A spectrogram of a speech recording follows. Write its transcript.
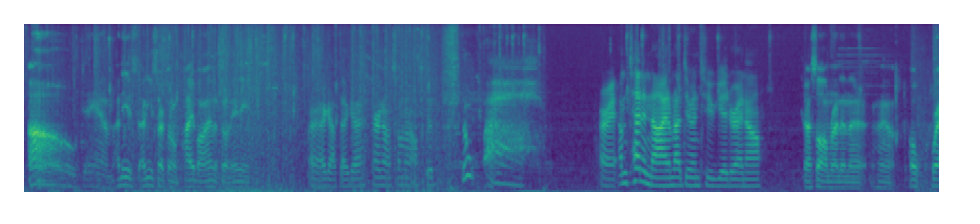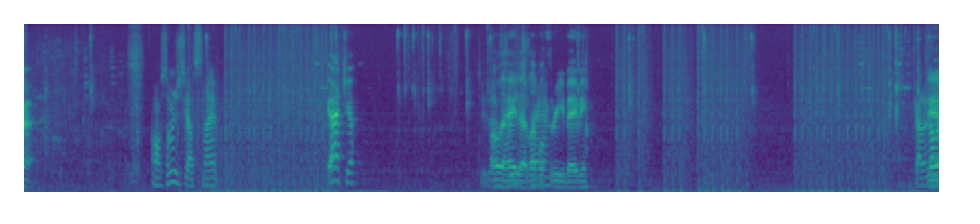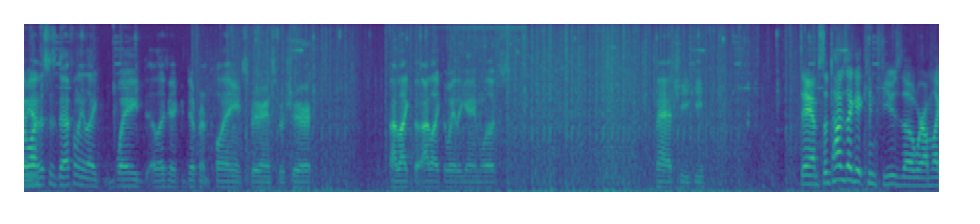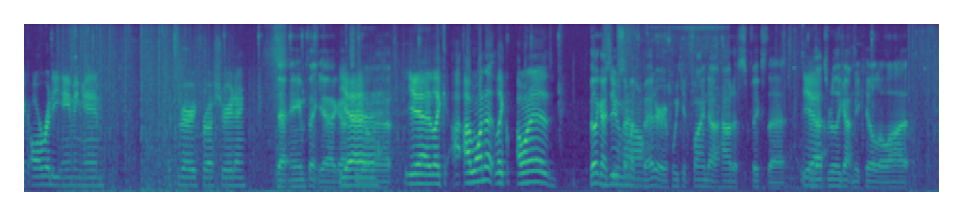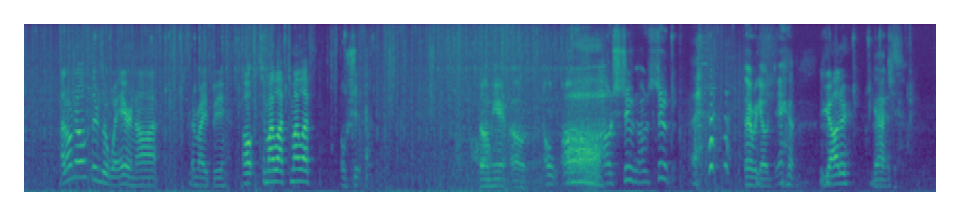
Oh, damn. I need to, I need to start throwing pipe on. I haven't thrown any. Alright, I got that guy. Or no, someone else did. Nope. Ah. Alright, I'm 10 and 9. I'm not doing too good right now. I saw him running there. Hang on. Oh, crap. Oh, someone just got sniped. Gotcha. Dude, Oh, hey, that level. 3, baby. Got another Damn, one. yeah, this is definitely like way like a different playing experience for sure. I like the I like the way the game looks. Mad cheeky. Damn, sometimes I get confused though, where I'm like already aiming in. It's very frustrating. That aim thing, yeah, I got you on Yeah, that. yeah. Like I, I wanna, like I wanna. I feel like I'd do Zoom so out. much better if we could find out how to fix that. Yeah. that's really got me killed a lot. I don't know if there's a way or not. There might be. Oh, to my left, to my left. Oh shit. So I'm here. Oh, oh, oh! Ah. oh I was shooting. I was oh, shooting. there we go. Damn. You got her. Gotcha.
